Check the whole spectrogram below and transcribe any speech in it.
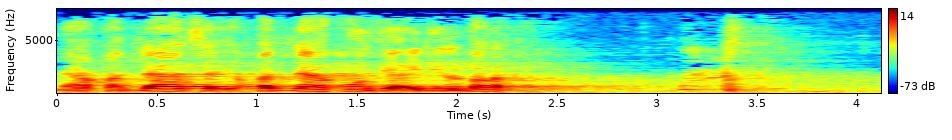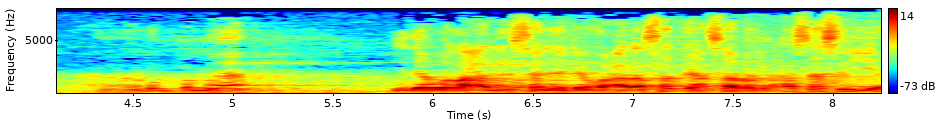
لا قد لا قد لا يكون في أيدينا البركة. ربما إذا وضع الإنسان يده على صدره أصابته حساسية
